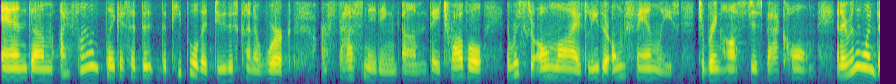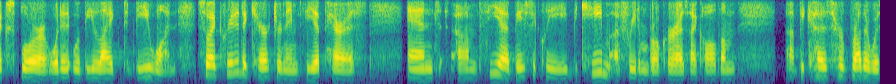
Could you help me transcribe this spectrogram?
And um, I found, like I said, the, the people that do this kind of work are fascinating. Um, they travel and risk their own lives, leave their own families to bring hostages back home. And I really wanted to explore what it would be like to be one. So I created a character named Thea Paris and um, Thea basically became a freedom broker, as I call them, uh, because her brother was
